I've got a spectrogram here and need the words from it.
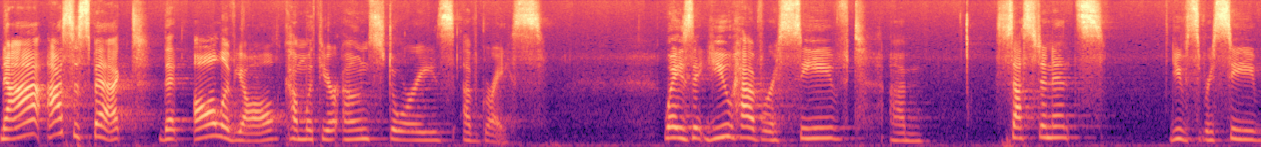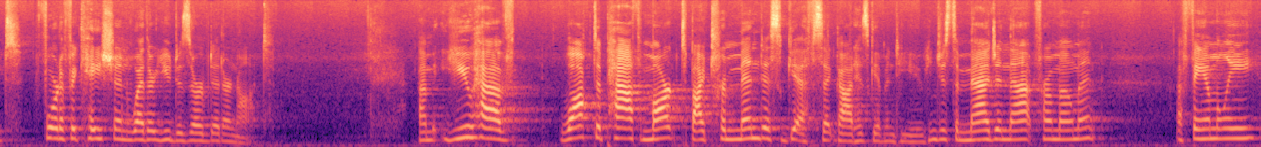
Now, I, I, suspect that all of y'all come with your own stories of grace, ways that you have received um, sustenance, you've received fortification, whether you deserved it or not. Um, you have walked a path marked by tremendous gifts that God has given to you. Can you just imagine that for a moment? A family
